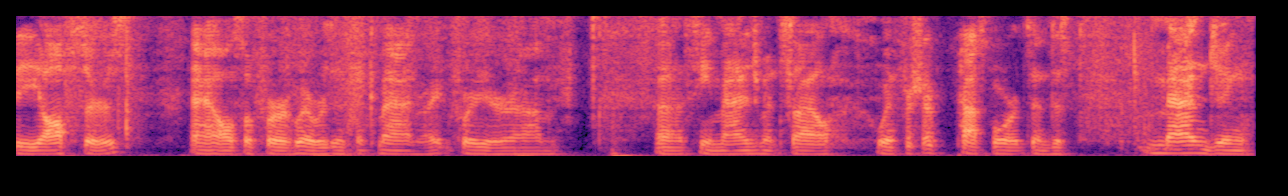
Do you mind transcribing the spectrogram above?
the officers and also for whoever's in command, right? For your um, uh, scene management style with For sure. passports and just managing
